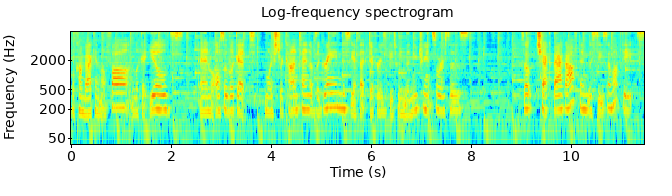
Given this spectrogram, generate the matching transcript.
We'll come back in the fall and look at yields, and we'll also look at moisture content of the grain to see if that differs between the nutrient sources. So check back often to see some updates.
